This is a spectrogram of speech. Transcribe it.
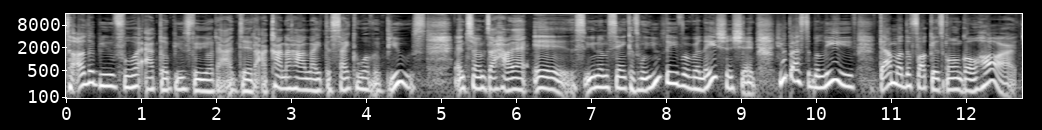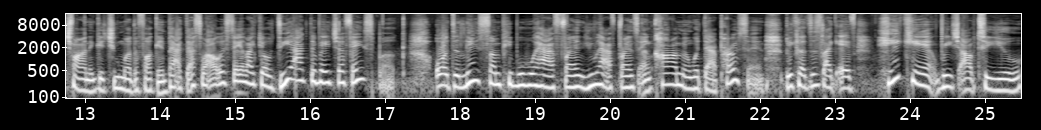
the other beautiful after abuse video that I did, I kind of highlight the cycle of abuse in terms of how that is. You know what I'm saying? Because when you leave a relationship, you best to believe that motherfucker is going to go hard trying to get you motherfucking back. That's why I always say, like, yo, deactivate your Facebook or delete some people who have friends, you have friends in common with that person. Because it's like if he can't reach out to you,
